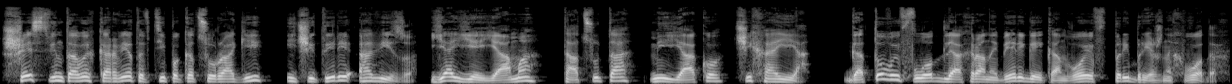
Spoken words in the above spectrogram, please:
шесть винтовых корветов типа «Кацураги» и четыре «Авизо» «Яйеяма», «Тацута», «Мияко», «Чихая». Готовый флот для охраны берега и конвоев в прибрежных водах.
